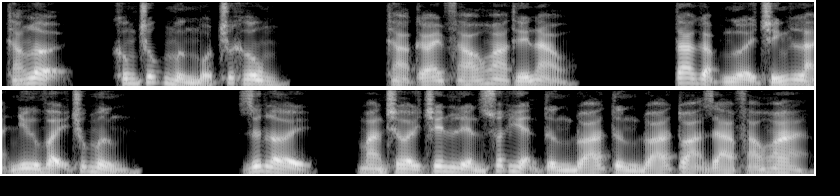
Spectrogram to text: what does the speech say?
Thắng lợi, không chúc mừng một chút không? Thả cái pháo hoa thế nào? Ta gặp người chính là như vậy chúc mừng. Dứt lời, màn trời trên liền xuất hiện từng đoá từng đoá tỏa ra pháo hoa.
